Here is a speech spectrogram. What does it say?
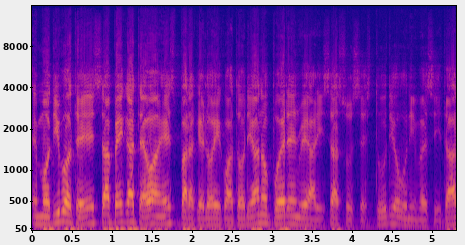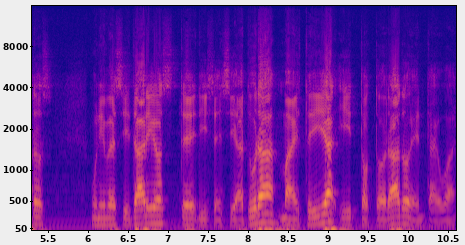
el motivo de esa beca Taiwán es para que los ecuatorianos puedan realizar sus estudios universitarios, universitarios de licenciatura, maestría y doctorado en Taiwán.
